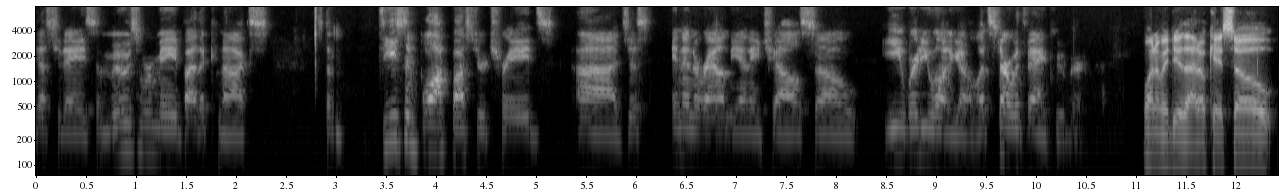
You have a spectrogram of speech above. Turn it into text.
yesterday some moves were made by the canucks some decent blockbuster trades uh just in and around the nhl so e where do you want to go let's start with vancouver Why don't we do that? Okay, so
